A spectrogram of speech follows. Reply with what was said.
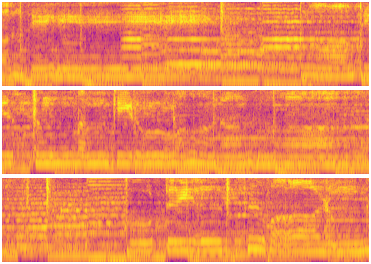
ഉപേക്ഷിക്കാതെ മാധ്യസ്ഥം നൽകിടുവാനാ കോട്ടയത്ത് വാഴുന്ന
